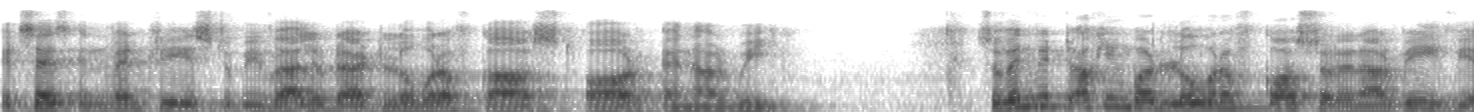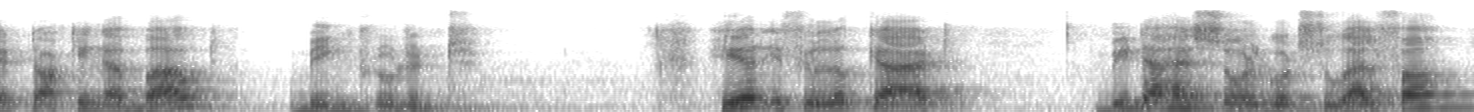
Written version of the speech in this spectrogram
It says inventory is to be valued at lower of cost or NRV. So when we're talking about lower of cost or NRV, we are talking about being prudent. Here, if you look at Beta has sold goods to Alpha.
